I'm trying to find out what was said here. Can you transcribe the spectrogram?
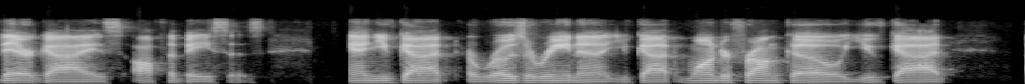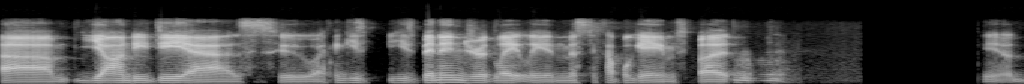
their guys off the bases. And you've got Arozarena, you've got Wander Franco, you've got um, Yandy Diaz, who I think he's he's been injured lately and missed a couple games, but mm-hmm. you know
